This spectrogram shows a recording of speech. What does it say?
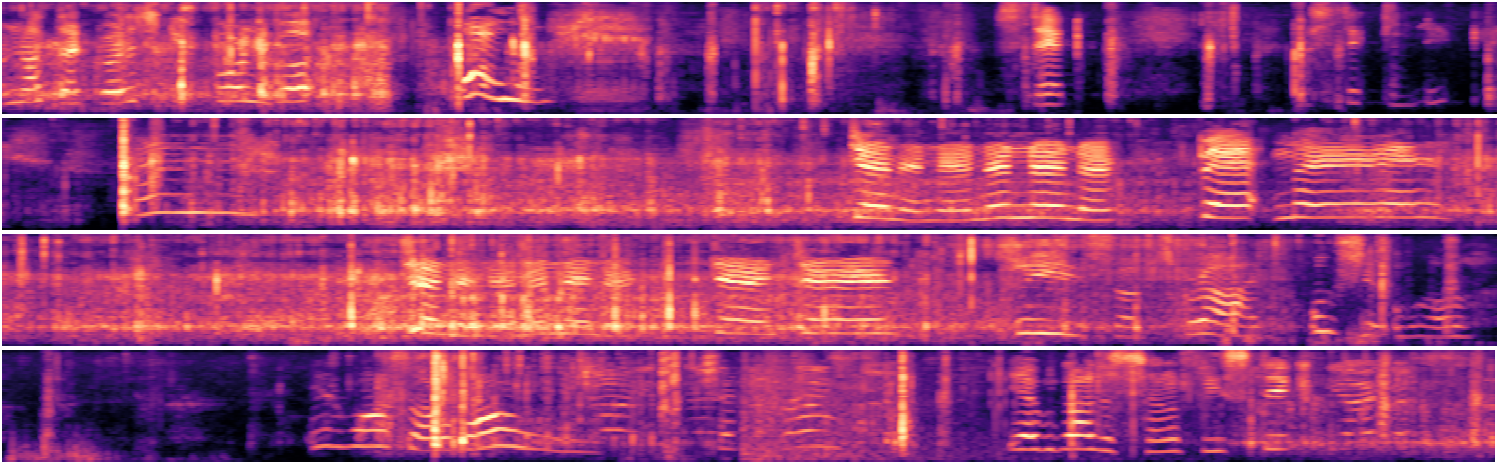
I'm not that good at skateboarding, but whoa! Stick, sticky dick. Da na na na na na, Batman. Dun, dun, dun, dun, dun, dun, dun, dun. Please subscribe. Oh shit, wall. It was a wall. Check it out. Yeah, we got a selfie stick. Yeah,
